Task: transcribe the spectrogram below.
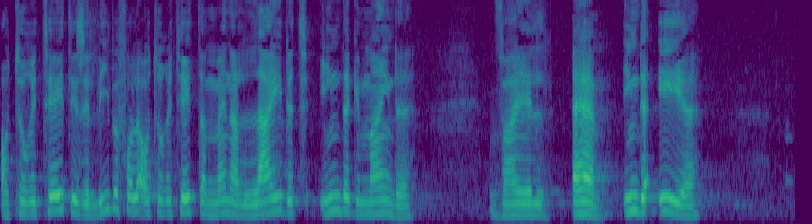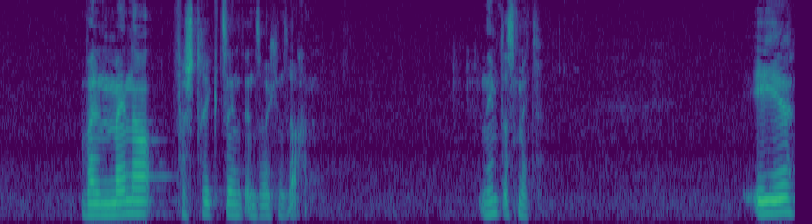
Autorität, diese liebevolle Autorität der Männer leidet in der Gemeinde, weil, äh, in der Ehe, weil Männer verstrickt sind in solchen Sachen. Nehmt das mit. Ehe,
